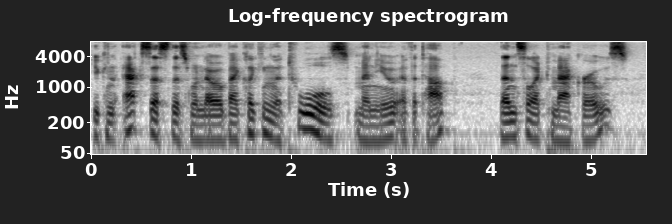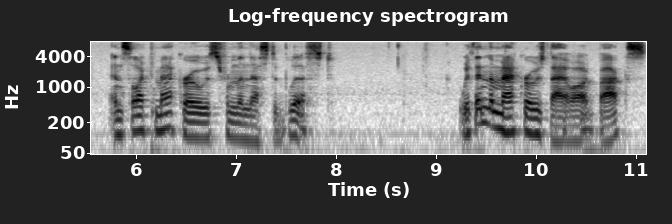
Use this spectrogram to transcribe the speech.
you can access this window by clicking the Tools menu at the top, then select Macros, and select Macros from the nested list. Within the macros dialog box,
